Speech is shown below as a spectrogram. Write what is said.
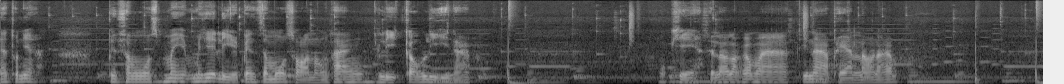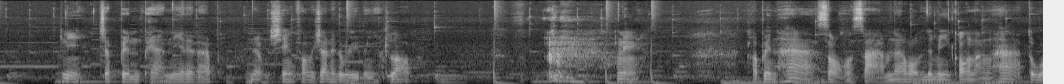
นะตัวเนี้ย เป็นสโมสไม่ไม่ใช่ลีกเป็นสโมสรของทางลีกเกาหลีนะครับ โอเค เสร็จแล้วเราก็มาที่หน้าแผนเรานะครับ นี่จะเป็นแผนนี้เลยครับ เดี๋ยวเช็คฟอร์มชันให้ดูอีกหนึ่งรอบ นี่เขาเป็นห้าสองสามนะครับผมจะมีกองหลังห้าตัว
